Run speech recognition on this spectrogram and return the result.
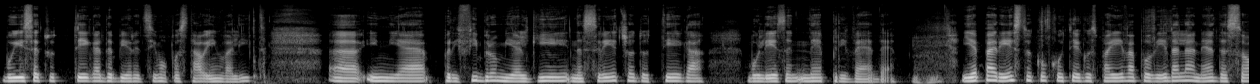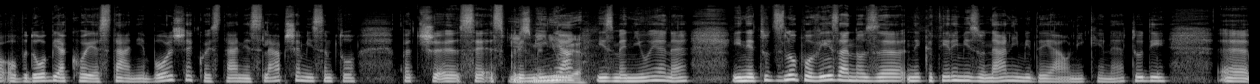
boji se tudi tega, da bi recimo postal invalid. Eh, in je pri fibromialgiji na srečo do tega bolezen ne privede. Je pa res, tako kot je gospa Eva povedala, ne, da so obdobja, ko je stanje boljše, ko je stanje slabše, mislim, to pač eh, se spreminja, izmenjuje, izmenjuje ne, in je tudi zelo povezano z nekaterimi zunanimi dejavniki. Ne. Tudi eh,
